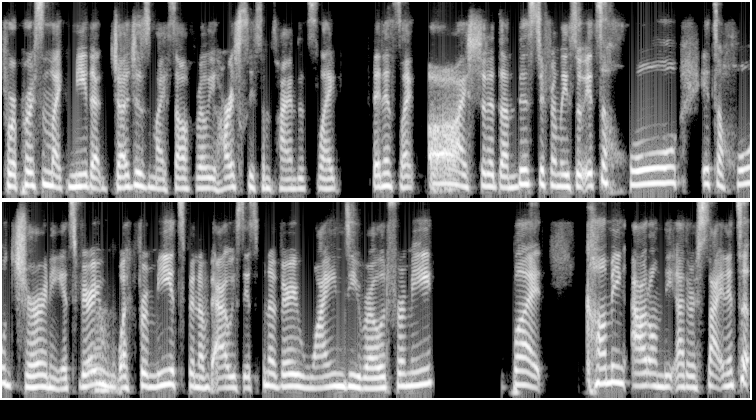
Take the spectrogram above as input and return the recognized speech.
for a person like me that judges myself really harshly sometimes, it's like, then it's like, oh, I should have done this differently. So it's a whole, it's a whole journey. It's very like for me, it's been a I always say it's been a very windy road for me. But coming out on the other side, and it's a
